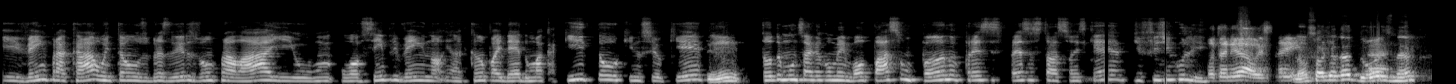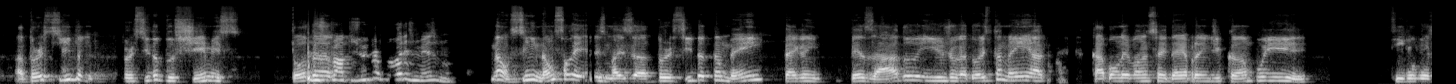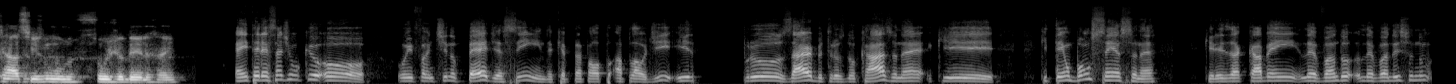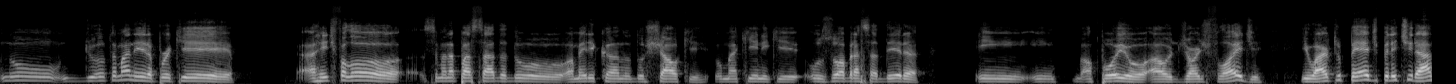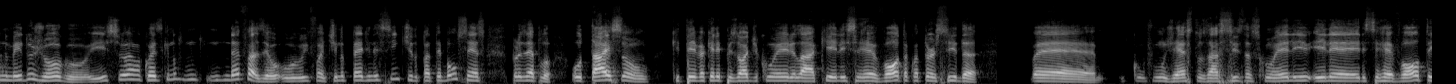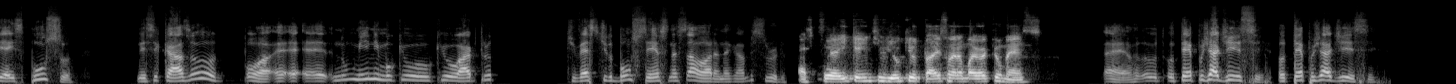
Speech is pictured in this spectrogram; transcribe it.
e vêm para cá, ou então os brasileiros vão para lá e o, o, sempre vem no, a campo a ideia do macaquito, que não sei o quê. Sim. Todo mundo sabe que a Comembol passa um pano para essas situações que é difícil de engolir. Ô Daniel, isso aí... Não só jogadores, é. né? A torcida, a torcida dos times, toda... Os próprios jogadores mesmo. Não, sim, não só eles, mas a torcida também pega em pesado e os jogadores também acabam levando essa ideia para dentro de campo e ficam com esse racismo sujo deles aí. É interessante o que o, o Infantino pede, assim, que é para aplaudir, e pros árbitros, no caso, né, que, que tem um bom senso, né? Que eles acabem levando, levando isso no, no, de outra maneira, porque a gente falou semana passada do americano do Schalke, o McKinney, que usou a braçadeira em, em apoio ao George Floyd, e o árbitro pede para ele tirar no meio do jogo. E isso é uma coisa que não, não deve fazer. O Infantino pede nesse sentido, para ter bom senso. Por exemplo, o Tyson, que teve aquele episódio com ele lá, que ele se revolta com a torcida é, com, com, gestos racistas com ele, ele, ele se revolta e é expulso. Nesse caso, porra, é, é, é no mínimo que o, que o árbitro tivesse tido bom senso nessa hora, né? Que é um absurdo. Acho que foi aí que a gente viu que o Tyson era maior que o Messi. É, o, o tempo já disse. O tempo já disse.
